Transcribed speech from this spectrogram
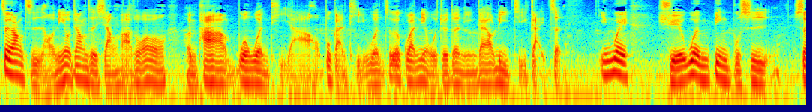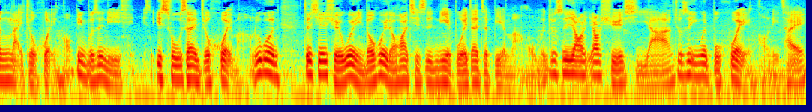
这样子哦，你有这样子的想法，说哦，很怕问问题呀，不敢提问，这个观念，我觉得你应该要立即改正，因为。学问并不是生来就会哦，并不是你一出生你就会嘛。如果这些学问你都会的话，其实你也不会在这边嘛。我们就是要要学习呀，就是因为不会哦，你才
